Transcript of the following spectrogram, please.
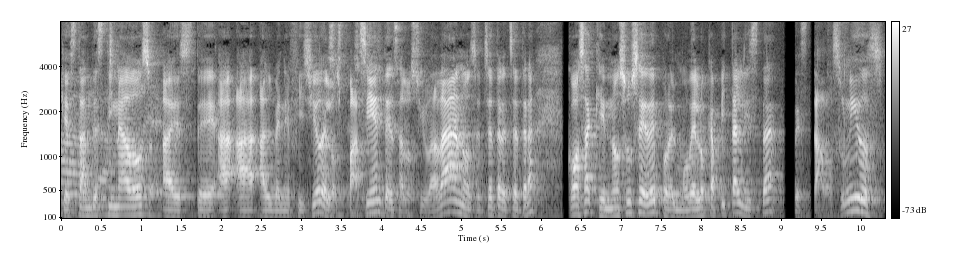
que están ah, destinados a este, al beneficio de los pacientes, a los ciudadanos, etcétera, etcétera, cosa que no sucede por el modelo capitalista de Estados Unidos.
